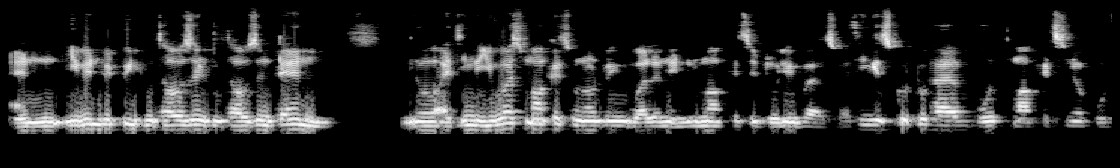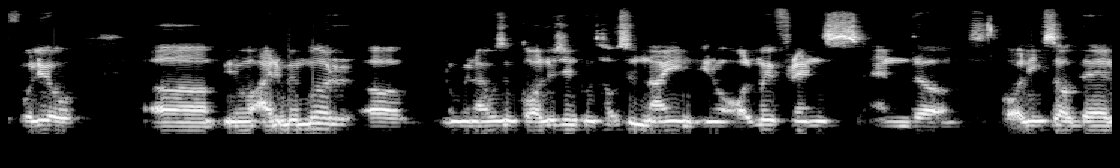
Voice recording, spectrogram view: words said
and even between 2000 and 2010 you know, I think the US markets were not doing well and Indian markets did really well. So I think it's good to have both markets in your portfolio. Uh, you know, I remember uh, you know, when I was in college in 2009, you know, all my friends and uh, colleagues out there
